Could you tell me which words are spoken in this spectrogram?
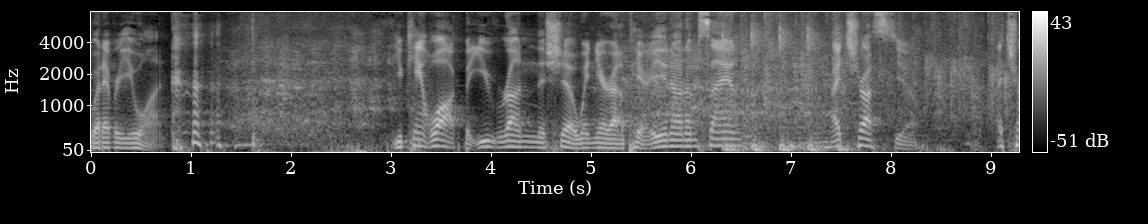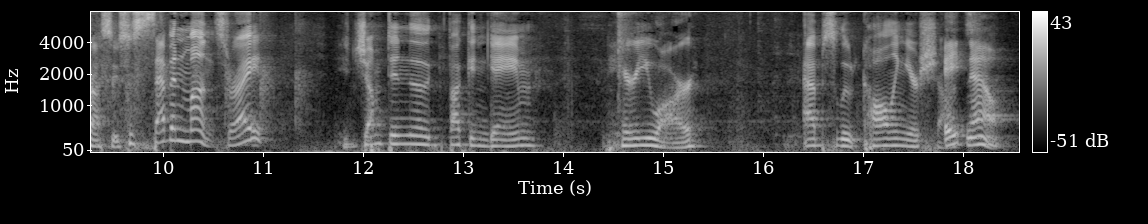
Whatever you want. you can't walk, but you run the show when you're up here. You know what I'm saying? I trust you. I trust you. So seven months, right? You jumped into the fucking game. Here you are. Absolute calling your shots. Eight now.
